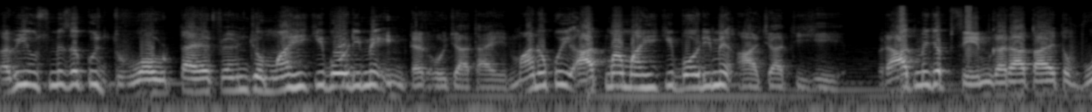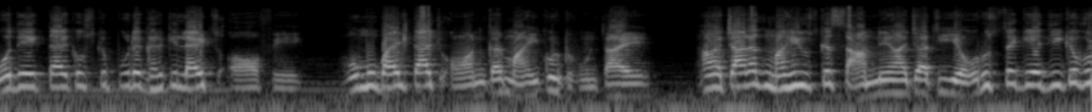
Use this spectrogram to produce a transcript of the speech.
तभी उसमें से कुछ धुआँ उठता है फ्रेंड जो माही की बॉडी में इंटर हो जाता है। मानो कोई आत्मा माही की बॉडी में आ जाती है। रात में जब सेम घर आता है तो वो देखता है कि उसके पूरे घर की लाइट्स ऑफ़ है। वो मोबाइल टच ऑन कर माही को ढूंढता हाँ। अचानक माही उसके सामने आ जाती है और उससे कहती है कि वो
